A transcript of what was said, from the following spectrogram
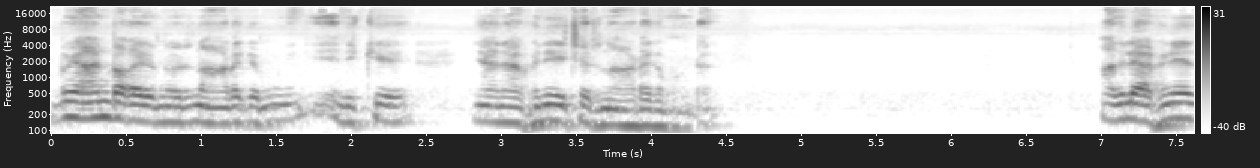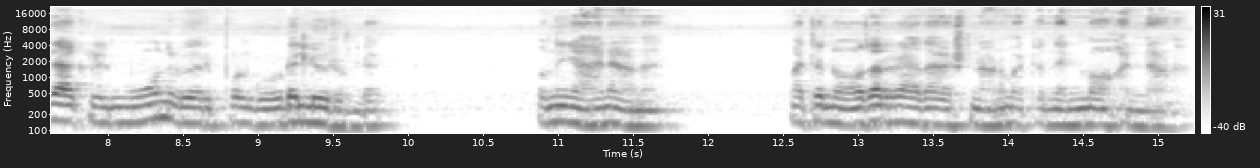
അപ്പോൾ ഞാൻ പറയുന്നു ഒരു നാടകം എനിക്ക് ഞാൻ അഭിനയിച്ചൊരു നാടകമുണ്ട്. അതിലെ അഭിനേതാക്കളിൽ മൂന്ന് പേർ ഇപ്പോൾ ഗൂഡല്ലൂരുണ്ട് ഒന്ന് ഞാനാണ് മറ്റൊന്ന് ഓദർ രാധാകൃഷ്ണനാണ് മറ്റൊന്ന് നെന്മോഹനാണ്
